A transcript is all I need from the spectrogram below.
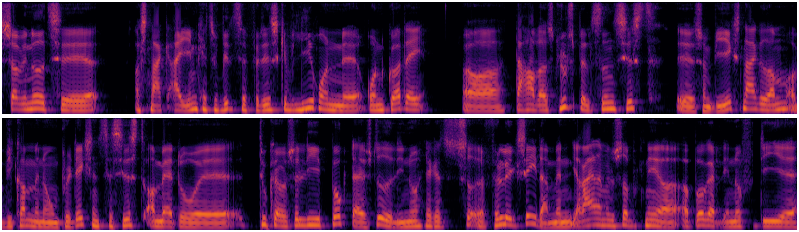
Så er vi nået til at snakke IM Katowice, for det skal vi lige runde, runde godt af. Og der har været slutspil siden sidst, øh, som vi ikke snakkede om, og vi kom med nogle predictions til sidst, om at du, øh, du kan jo så lige bukke dig i stødet lige nu. Jeg kan selvfølgelig ikke se dig, men jeg regner med, at du sidder på knæ og, og bukker dig lige nu, fordi øh,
